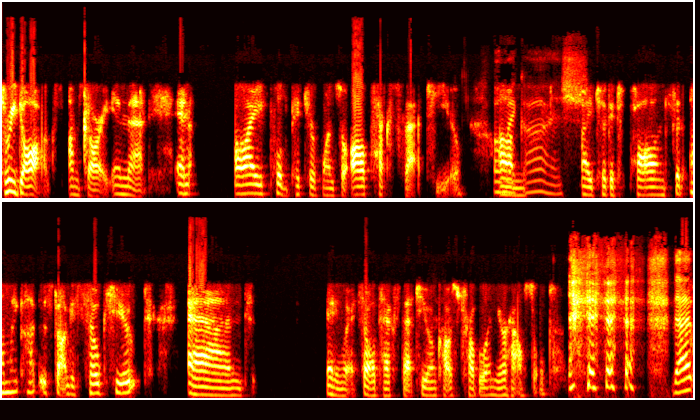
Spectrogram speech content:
three dogs. I'm sorry, in that, and I pulled a picture of one, so I'll text that to you. Oh my um, gosh. I took it to Paul and said, Oh my God, this dog is so cute. And anyway, so I'll text that to you and cause trouble in your household. that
